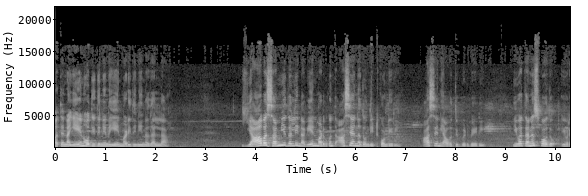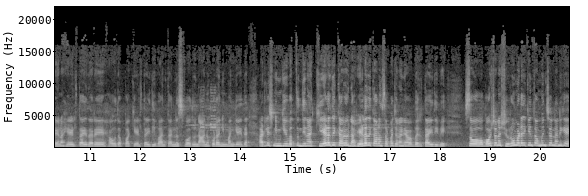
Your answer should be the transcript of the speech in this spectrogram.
ಮತ್ತು ನಾನು ಏನು ಓದಿದ್ದೀನಿ ನಾನು ಏನು ಮಾಡಿದ್ದೀನಿ ಅನ್ನೋದಲ್ಲ. ಯಾವ ಸಮಯದಲ್ಲಿ ನಾವು ಏನು ಮಾಡಬೇಕು ಅಂತ ಆಸೆ ಅನ್ನೋದೊಂದು ಇಟ್ಕೊಂಡಿರಿ. ಆಸೆನ ಯಾವತ್ತೂ ಬಿಡಬೇಡಿ. ಇವತ್ತು ಅನ್ನಿಸ್ಬೋದು. ಇವರೇನೋ ಹೇಳ್ತಾ ಇದ್ದಾರೆ ಹೌದಪ್ಪ ಕೇಳ್ತಾ ಇದ್ದೀವ ಅಂತ ಅನ್ನಿಸ್ಬೋದು. ನಾನು ಕೂಡ ನಿಮ್ಮಂಗೆ ಇದೆ. ಅಟ್ಲೀಸ್ಟ್ ನಿಮಗೆ ಇವತ್ತಿನ ದಿನ ಕೇಳೋದಕ್ಕಾರು, ನಾವು ಹೇಳೋದಕ್ಕಾರು ಒಂದು ಸ್ವಲ್ಪ ಜನ ನಾವು ಬರ್ತಾ ಇದ್ದೀವಿ ಸೊ ಬಹುಶಃ ನಾವು ಶುರು ಮಾಡೋದಕ್ಕಿಂತ ಮುಂಚೆ ನನಗೆ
